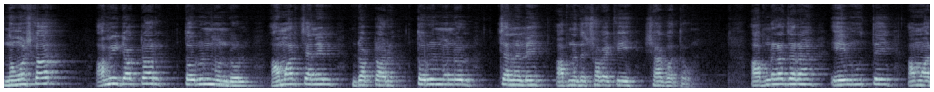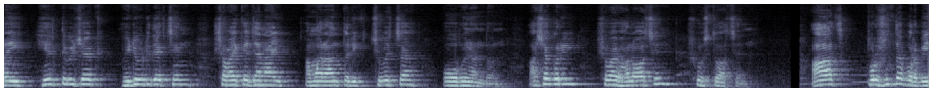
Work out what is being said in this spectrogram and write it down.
নমস্কার, আমি ডক্টর তরুণ মণ্ডল। আমার চ্যানেল ডক্টর তরুণ মণ্ডল চ্যানেলে আপনাদের সবাইকে স্বাগত। আপনারা যারা এই মুহূর্তে আমার এই হেলথ বিষয়ক ভিডিওটি দেখছেন, সবাইকে জানাই আমার আন্তরিক শুভেচ্ছা ও অভিনন্দন। আশা করি সবাই ভালো আছেন, সুস্থ আছেন। আজ প্রশ্নোত্তর পর্বে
